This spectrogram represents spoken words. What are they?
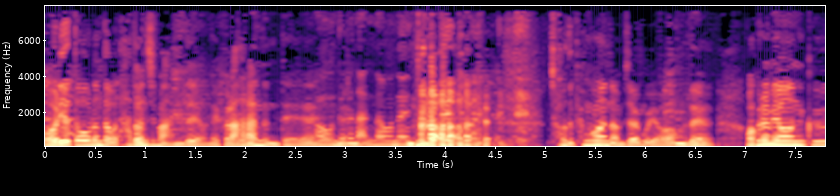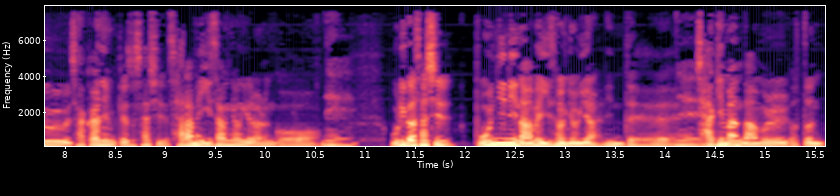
머리에 떠오른다고 다 던지면 안 돼요. 네, 그걸 알았는데. 아, 오늘은 네. 안 나오나 했는데. 저도 평범한 남자고요. 네. 어, 그러면 그 작가님께서 사실 사람의 이상형이라는 거 네. 우리가 사실 본인이 남의 이상형이 아닌데 네. 자기만 남을 어떤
